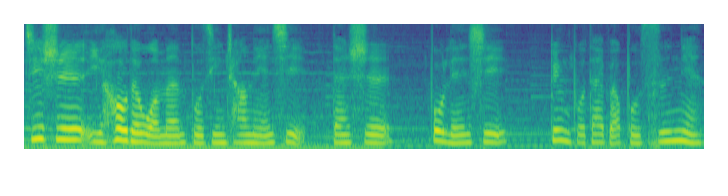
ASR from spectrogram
即使以后的我们不经常联系，但是不联系，并不代表不思念。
